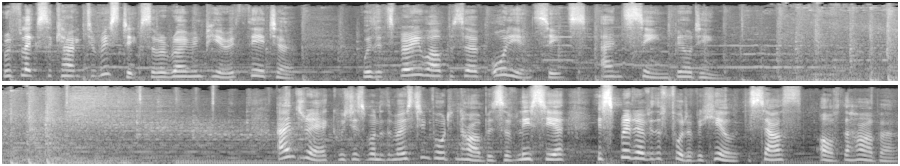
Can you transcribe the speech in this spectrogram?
reflects the characteristics of a Roman period theatre, with its very well preserved audience seats and scene building. Andriake, which is one of the most important harbours of Lycia, is spread over the foot of a hill at the south of the harbour.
